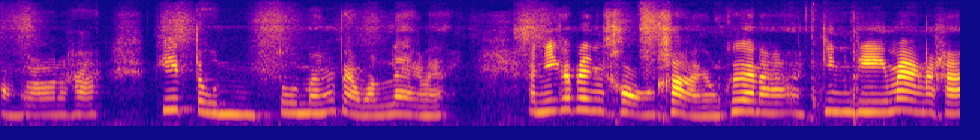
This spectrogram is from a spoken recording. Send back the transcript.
ของเรานะคะ ที่ตุนตุนมาตั้งแต่วันแรกแล้วอันนี้ก็เป็นของขายของเพื่อนนะคะ กินดีมากนะคะ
